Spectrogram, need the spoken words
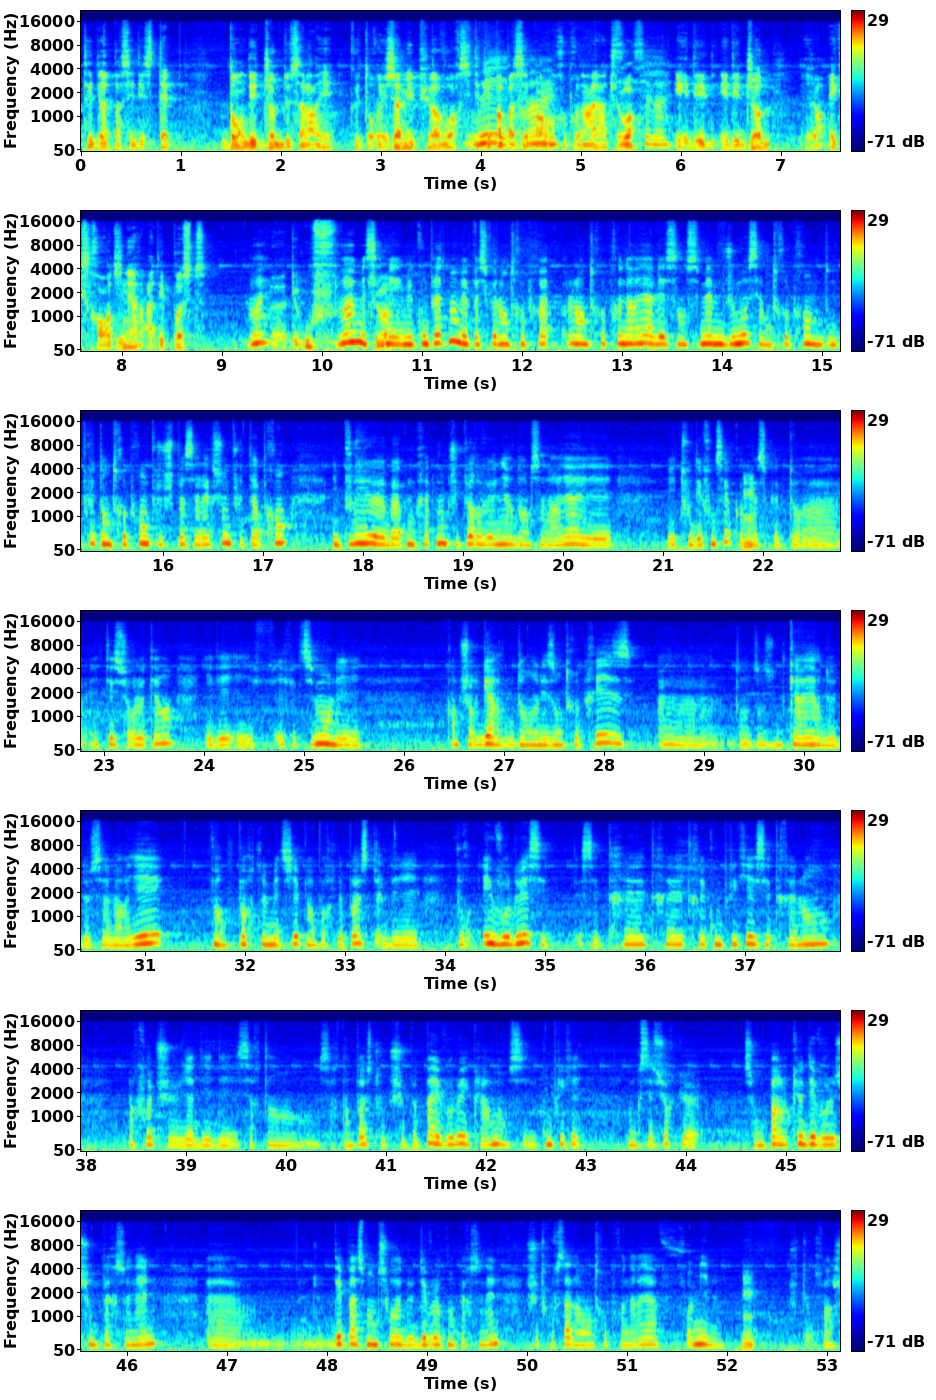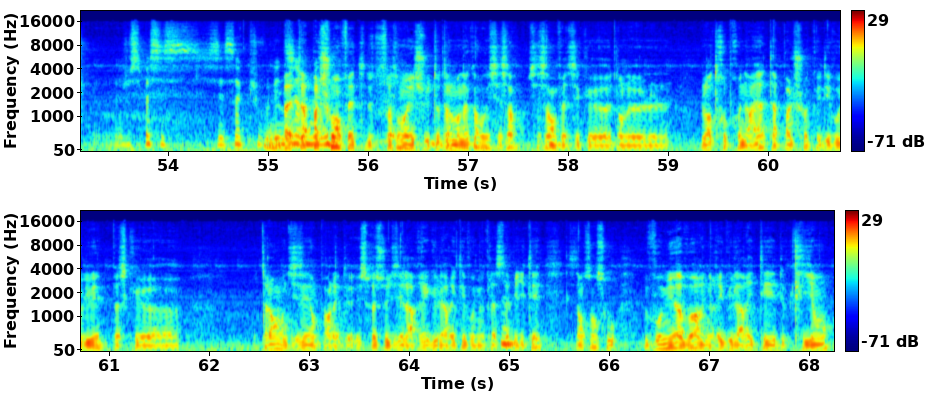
t'aider à passer des steps dans des jobs de salarié que tu n'aurais jamais pu avoir si tu n'étais Oui, pas passé ouais, par l'entrepreneuriat, tu vois, et des, et des jobs genre extraordinaires à des postes Ouais. euh, de ouf. Ouais, mais, Tu vois mais, mais complètement, mais parce que l'entrepre- l'entrepreneuriat, l'essence même du mot, c'est entreprendre. Donc plus tu entreprends, plus tu passes à l'action, plus tu apprends, et plus euh, bah, concrètement tu peux revenir dans le salariat et, et tout défoncer, quoi, Mm. parce que tu auras été sur le terrain. Et, les- et effectivement, les, quand tu regardes dans les entreprises, euh, dans, dans une carrière de, de salarié, peu importe le métier, peu importe le poste, les, pour évoluer, c'est très très très compliqué, c'est très lent. Parfois, tu- il y a des, des- certains, certains postes où tu peux pas évoluer, clairement, c'est compliqué. Donc c'est sûr que si on parle que d'évolution personnelle, euh, de dépassement de soi, de développement personnel, je trouve ça dans l'entrepreneuriat fois 1000. Mm. Je, te- enfin, je, je sais pas si c'est ça que tu voulais Bah, dire. t'as pas mais- le choix en fait, de toute façon, et je suis totalement d'accord, oui, c'est ça. C'est ça en fait, c'est que dans le- le- l'entrepreneuriat, t'as pas le choix que d'évoluer. Parce que euh, tout à l'heure, on disait, on parlait de. Je sais pas si je te disais, la régularité vaut mieux que la stabilité. C'est dans le sens où vaut mieux avoir une régularité de clients.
